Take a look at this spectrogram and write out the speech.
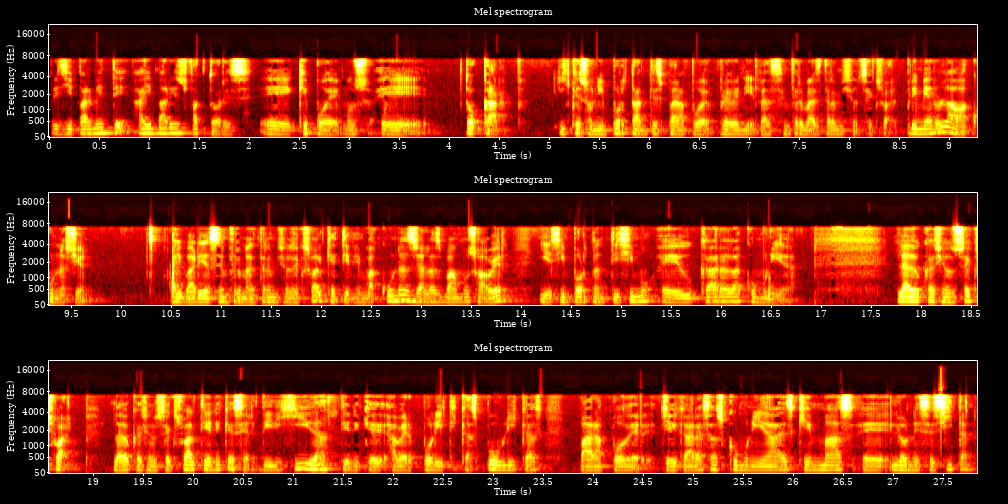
Principalmente hay varios factores eh, que podemos tocar y que son importantes para poder prevenir las enfermedades de transmisión sexual. Primero, la vacunación. Hay varias enfermedades de transmisión sexual que tienen vacunas, ya las vamos a ver y es importantísimo educar a la comunidad. La educación sexual. La educación sexual tiene que ser dirigida, tiene que haber políticas públicas para poder llegar a esas comunidades que más eh, lo necesitan,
